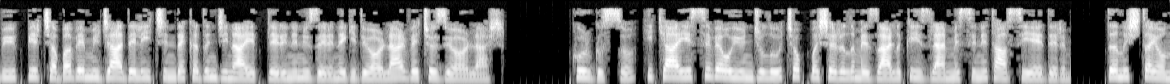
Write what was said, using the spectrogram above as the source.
büyük bir çaba ve mücadele içinde kadın cinayetlerinin üzerine gidiyorlar ve çözüyorlar. Kurgusu, hikayesi ve oyunculuğu çok başarılı mezarlık izlenmesini tavsiye ederim. Danıştay 10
